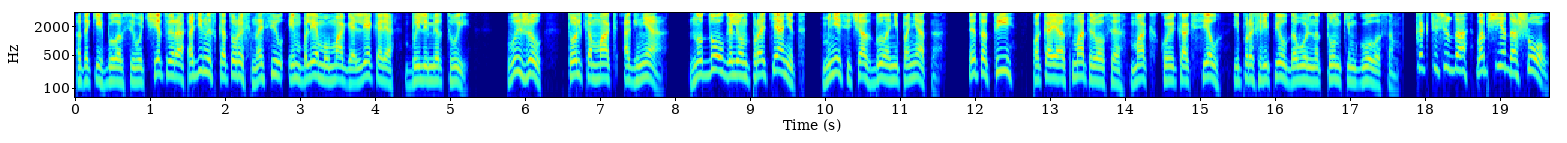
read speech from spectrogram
а таких было всего четверо, один из которых носил эмблему мага-лекаря, были мертвы. Выжил только маг огня. Но долго ли он протянет, мне сейчас было непонятно. «Это ты?» Пока я осматривался, маг кое-как сел и прохрипел довольно тонким голосом. Как ты сюда вообще дошел?»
